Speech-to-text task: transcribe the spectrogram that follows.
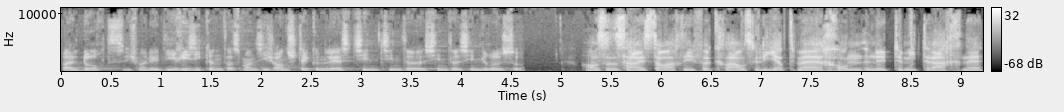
weil dort, ich meine, die Risiken, dass man sich anstecken lässt, lässt, sind, sind, äh, sind, äh, sind größer. Also das heißt da ein bisschen verklausuliert, man kann nicht damit rechnen,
